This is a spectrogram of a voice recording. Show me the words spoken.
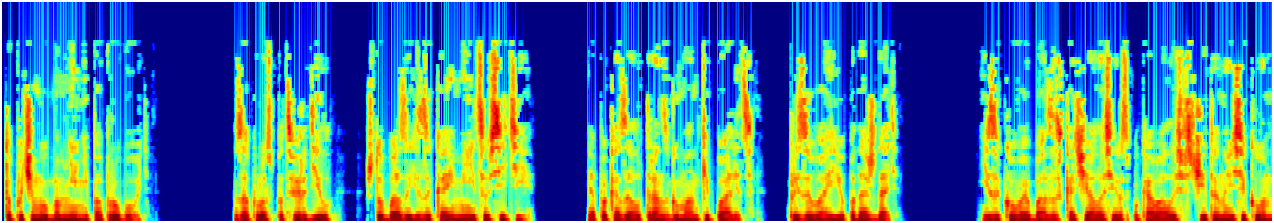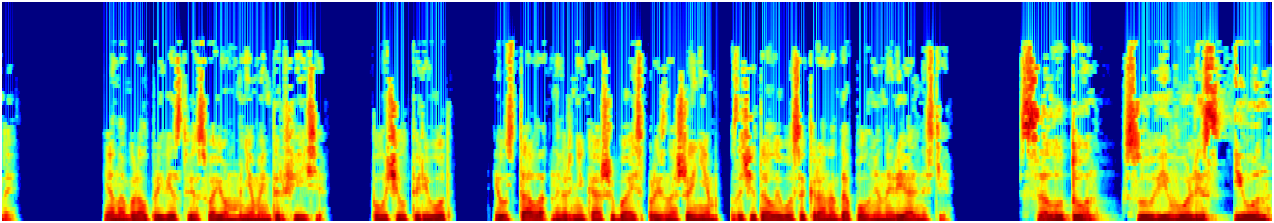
то почему бы мне не попробовать? Запрос подтвердил, что база языка имеется в сети. Я показал трансгуманке палец, призывая ее подождать. Языковая база скачалась и распаковалась в считанные секунды. Я набрал приветствие в своем мнемоинтерфейсе, получил перевод и устало, наверняка ошибаясь с произношением, зачитал его с экрана дополненной реальности. «Салутон! Суви Волис Ион!»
